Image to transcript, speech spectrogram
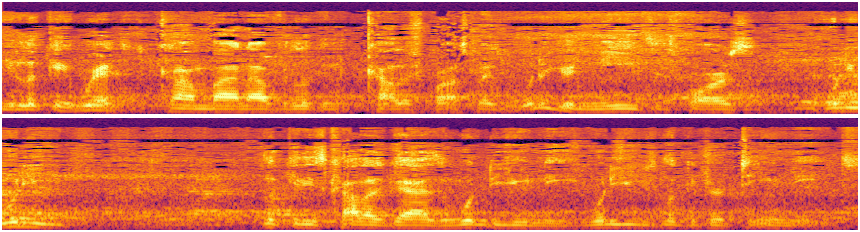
you look at, we're at the combine, obviously looking at college prospects. What are your needs as far as, what do you, what do you look at these college guys and what do you need? What do you look at your team needs?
